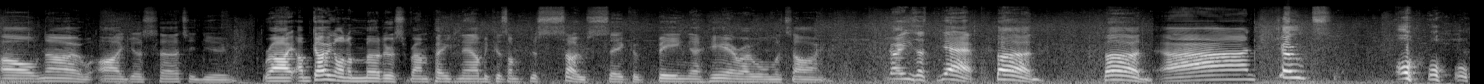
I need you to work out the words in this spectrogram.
Oh no, I just hurted you. Right, I'm going on a murderous rampage now because I'm just so sick of being a hero all the time. Jesus, yeah, burn, burn, and shoot! Oh, ho, ho.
